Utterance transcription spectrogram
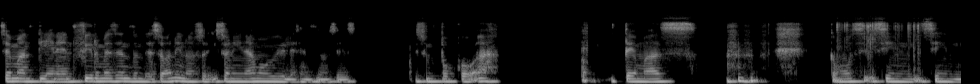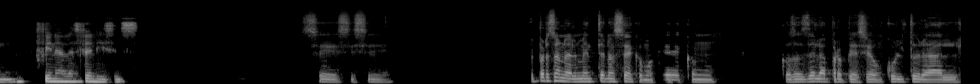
se mantienen firmes en donde son y, no, son, son inamovibles. Entonces, es un poco ah, temas como sin, sin finales felices. Sí, sí, sí. Yo personalmente no sé, como que con cosas de la apropiación cultural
